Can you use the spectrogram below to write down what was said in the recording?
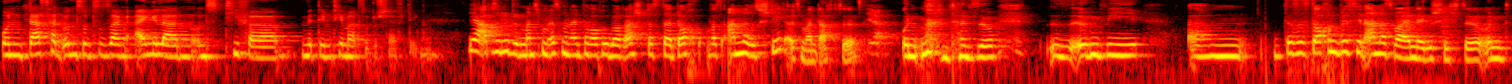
Und das hat uns sozusagen eingeladen, uns tiefer mit dem Thema zu beschäftigen. Ja, absolut. Und manchmal ist man einfach auch überrascht, dass da doch was anderes steht, als man dachte. Ja. Und man dann so irgendwie, ähm, dass es doch ein bisschen anders war in der Geschichte. Und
